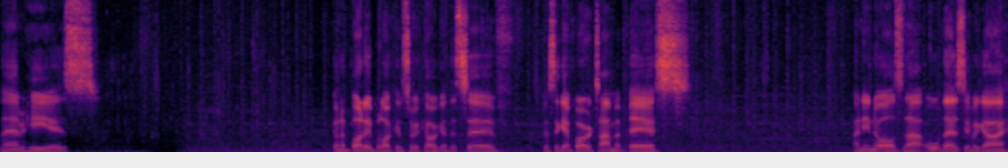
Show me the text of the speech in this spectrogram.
There he is. Gonna body block him so we can't get the save. Because they get borrowed time at base. And he knows that. Oh, there's the other guy.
